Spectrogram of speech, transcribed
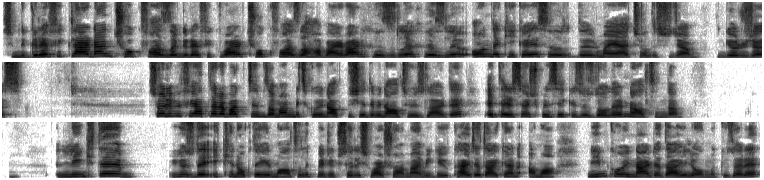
Şimdi grafiklerden çok fazla grafik var, çok fazla haber var. Hızlı hızlı 10 dakikaya sığdırmaya çalışacağım. Göreceğiz. Şöyle bir fiyatlara baktığım zaman Bitcoin 67.600'lerde, Ether ise 3800 doların altında. Linkte %2.26'lık bir yükseliş var şu an ben videoyu kaydederken ama meme coinlerde dahil olmak üzere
